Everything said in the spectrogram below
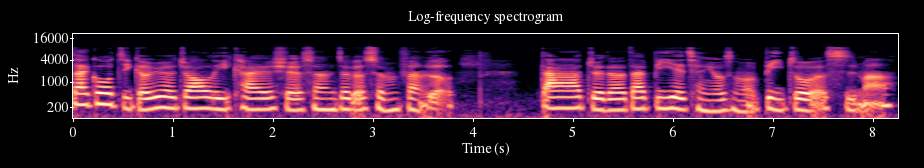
再过几个月就要离开学生这个身份了。大家觉得在毕业前有什么必做的事吗？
